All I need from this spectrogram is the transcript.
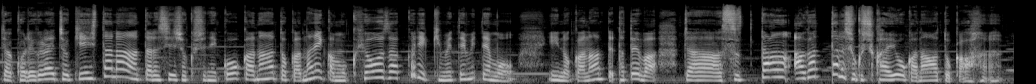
じゃあこれぐらい貯金したら新しい職種に行こうかなとか何か目標をざっくり決めてみてもいいのかなって。例えば、じゃあ、すったん上がったら職種変えようかなとか。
